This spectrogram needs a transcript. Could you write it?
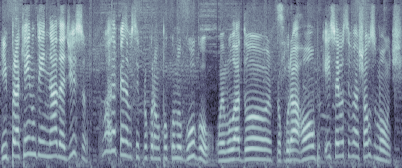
E pra quem não tem nada disso, vale a pena você procurar um pouco no Google, um emulador, procurar ROM, porque isso aí você vai achar os montes.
